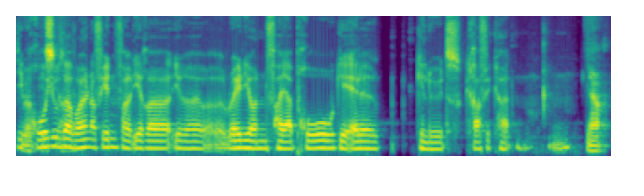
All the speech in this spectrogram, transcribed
die Pro-User wollen auf jeden Fall ihre, ihre Radeon Fire Pro GL gelöt Grafikkarten. Hm. Ja.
